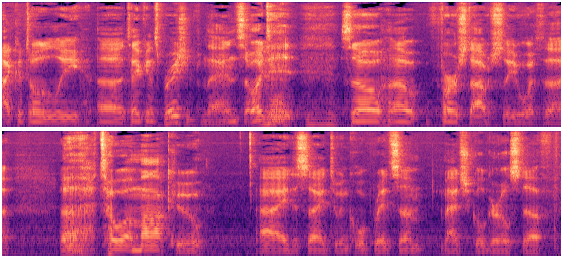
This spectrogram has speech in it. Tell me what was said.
I could totally uh, take inspiration from that, and so I did. So uh, first, obviously, with uh, uh, Toa Maku, I decided to incorporate some magical girl stuff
